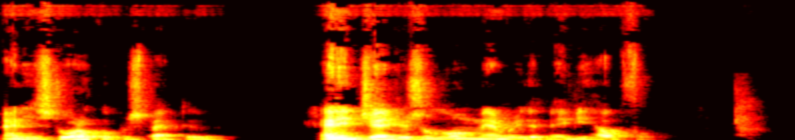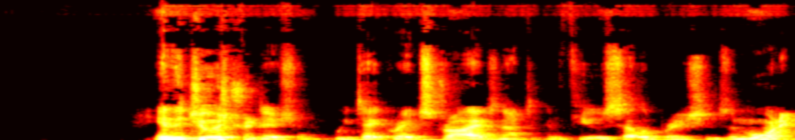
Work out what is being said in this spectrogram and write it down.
an historical perspective and engenders a long memory that may be helpful. In the Jewish tradition, we take great strides not to confuse celebrations and mourning.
